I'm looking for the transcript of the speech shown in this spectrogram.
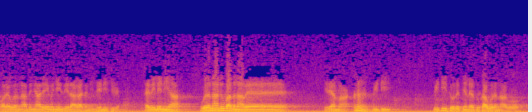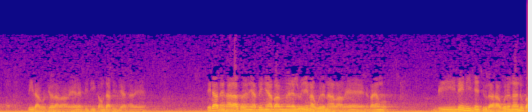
ခေါ်တဲ့ဝေဒနာပညာတွေကိုညှိစေတာကတနည်း၄နည်းရှိတယ်အဲ့ဒီ၄နည်းဟာဝေဒနာနုပါဒနာပဲဒီထဲမှာပီတိပီတိဆိုတဲ့ဖြင့်လဲဒုက္ခဝေဒနာကို သိတာကိုပြောတာပါပဲတဲ့ပီတိကောင်းတတ်ပြီးပြထားတယ်စိတ်သင်္ခါရဆိုတဲ့နေရာပညာပါပြီမဲ့လူရင်းကဝေဒနာပါပဲတဲ့ဒါကြောင့်မို့ဒီလိင်းနည်းဖြင့်ရှုတာဟာဝေဒနာနုပ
